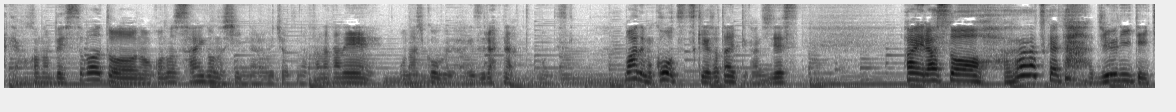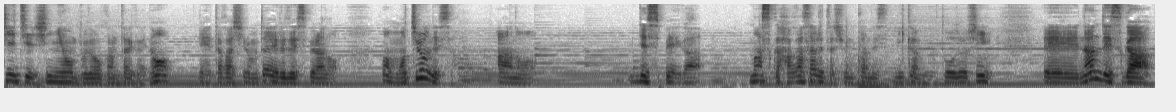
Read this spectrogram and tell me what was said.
あでもこのベストバウトのこの最後のシーンならちょっとなかなかね同じ工具で上げづらいなと思うんですけどまあでも甲乙つけがたいって感じです。はい、ラスト。あ疲れた。12.11新日本武道館大会の、えー、高橋宏夢エル・デスペラノ。まあもちろんですよ。あの、デスペがマスク剥がされた瞬間です。三上の登場シーン。えー、なんですが、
